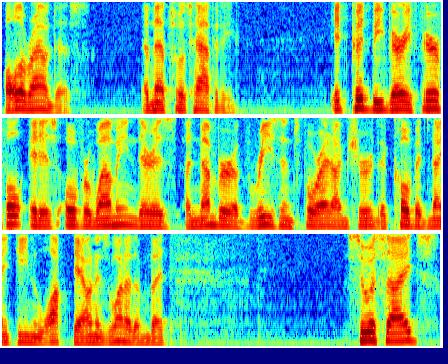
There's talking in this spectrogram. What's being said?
all around us. And that's what's happening. It could be very fearful. It is overwhelming. There is a number of reasons for it. I'm sure the COVID-19 lockdown is one of them, but suicides,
